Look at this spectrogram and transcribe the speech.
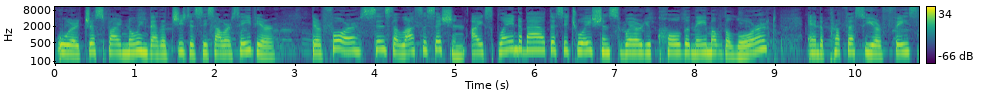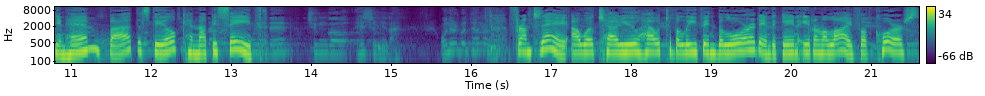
or just by knowing that Jesus is our Savior. Therefore, since the last session, I explained about the situations where you call the name of the Lord and profess your faith in Him, but still cannot be saved. From today, I will tell you how to believe in the Lord and gain eternal life. Of course,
